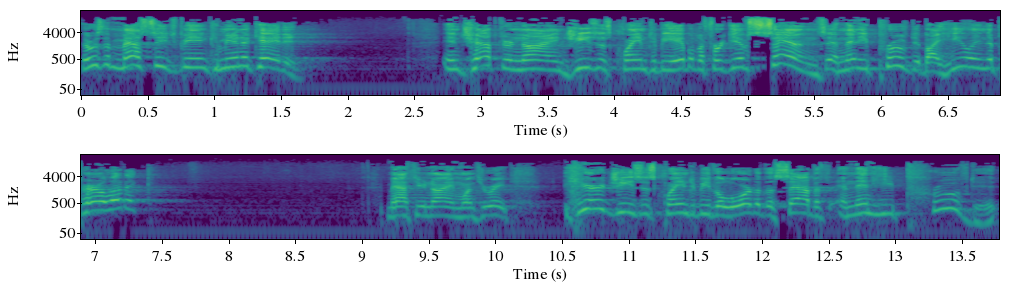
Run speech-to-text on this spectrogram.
There was a message being communicated. In chapter 9, Jesus claimed to be able to forgive sins, and then he proved it by healing the paralytic. Matthew 9, 1 through 8. Here, Jesus claimed to be the Lord of the Sabbath, and then he proved it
